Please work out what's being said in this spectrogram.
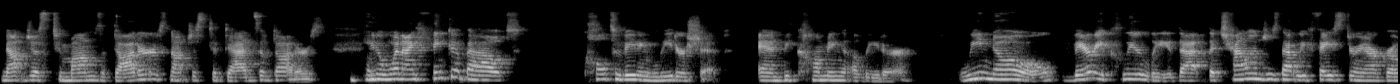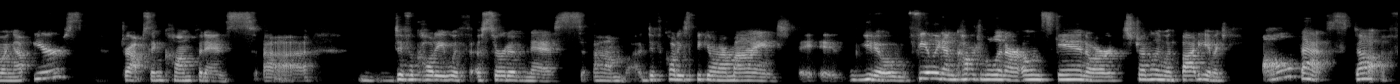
not just to moms of daughters, not just to dads of daughters. Okay. You know, when I think about cultivating leadership and becoming a leader, we know very clearly that the challenges that we face during our growing up years drops in confidence uh, difficulty with assertiveness um, difficulty speaking on our mind it, you know feeling uncomfortable in our own skin or struggling with body image all that stuff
